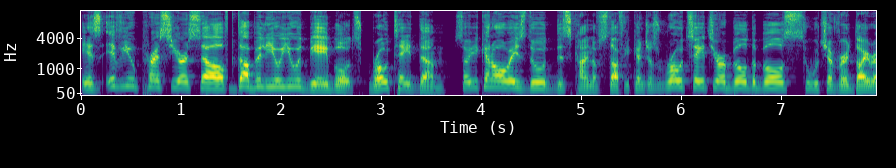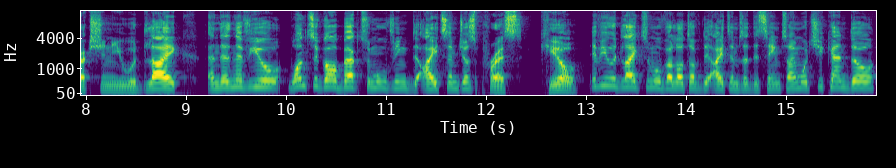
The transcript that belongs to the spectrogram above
is if you press yourself W, you would be able to rotate them. So you can always do this kind of stuff. You can just rotate your buildables to whichever direction you would like. And then if you want to go back to moving the item, just press Q. If you would like to move a lot of the items at the same time, what you can do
